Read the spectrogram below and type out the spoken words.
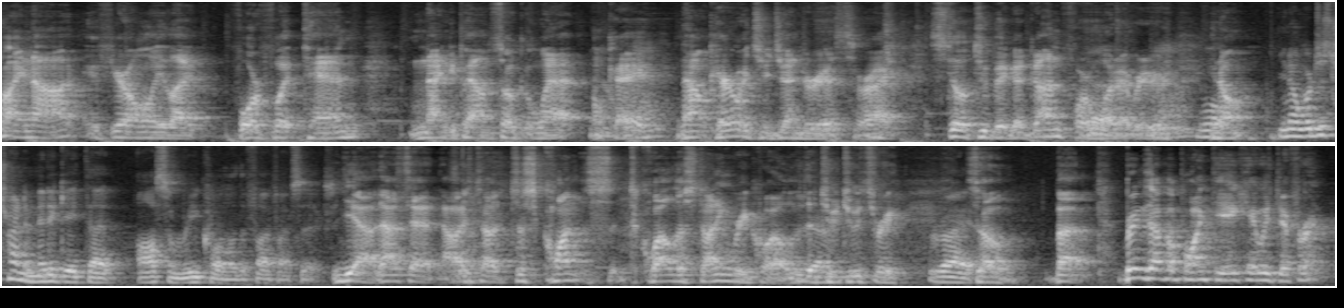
Probably not if you're only like four foot 10, 90 pounds soaking wet. Okay. Now I don't care what your gender is, right? Still too big a gun for whatever you're, you know. You know, we're just trying to mitigate that awesome recoil of the 556. Yeah, that's it. I tell uh, just to quell the stunning recoil of the Yeah. 223. Right. So, but brings up a point. The AK was different.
